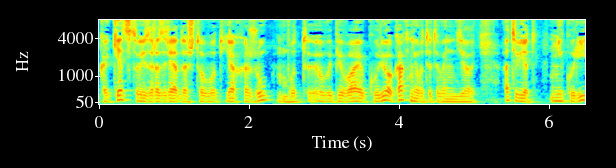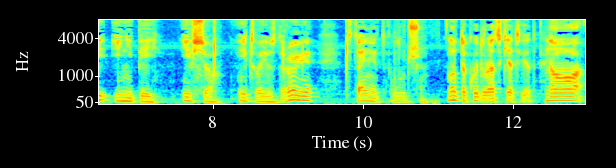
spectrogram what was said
кокетство из разряда, что вот я хожу, вот выпиваю, курю, а как мне вот этого не делать? Ответ – не кури и не пей. И все. И твое здоровье станет лучше. Ну, такой дурацкий ответ. Но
